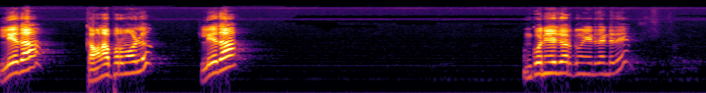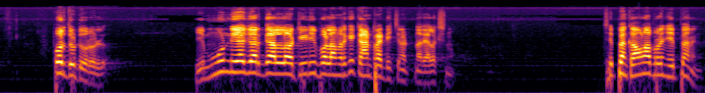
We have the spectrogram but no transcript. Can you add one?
లేదా కమలాపురం వాళ్ళు లేదా ఇంకో నియోజకవర్గం ఏంటిదండి ఇది? పొద్దుటూరు వాళ్ళు ఈ మూడు నియోజకవర్గాల్లో టీడీపీ వాళ్ళందరికీ కాంట్రాక్ట్ ఇచ్చినట్టున్నారు ఎలక్షన్. చెప్పాను కమలాపురం చెప్పాను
